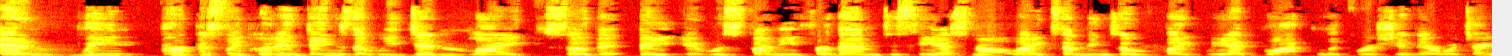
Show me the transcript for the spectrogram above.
and we purposely put in things that we didn't like so that they it was funny for them to see us not like something so like we had black licorice in there which i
